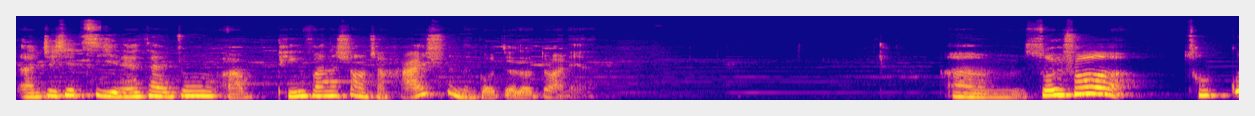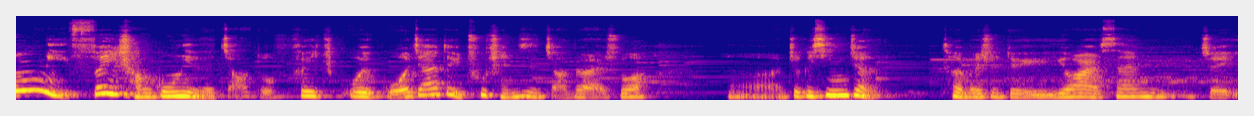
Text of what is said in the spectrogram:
嗯，这些次级联赛中啊，频繁的上场还是能够得到锻炼。嗯，所以说，从功利非常功利的角度，非为国家队出成绩的角度来说，呃，这个新政，特别是对于 U 二三这一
